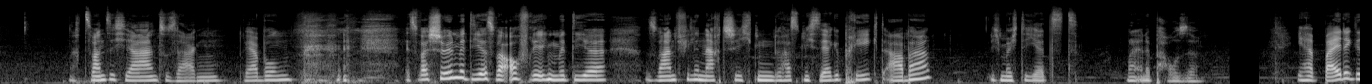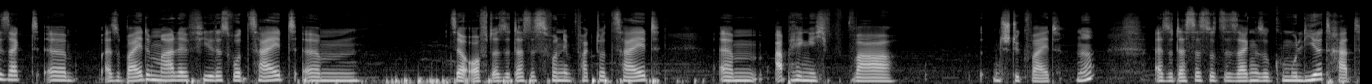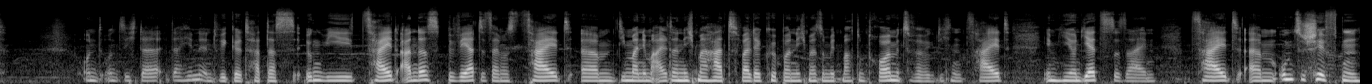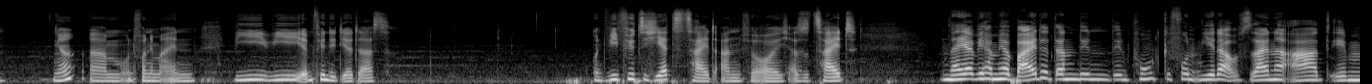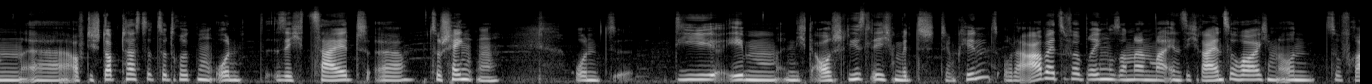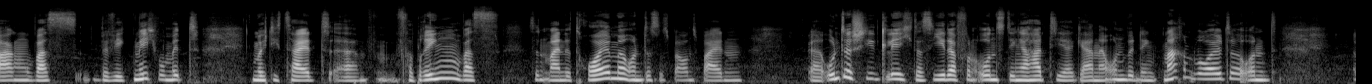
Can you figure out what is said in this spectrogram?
nach 20 Jahren zu sagen, Werbung, es war schön mit dir, es war aufregend mit dir, es waren viele Nachtschichten, du hast mich sehr geprägt, aber ich möchte jetzt mal eine Pause. Ihr habt beide gesagt, äh, also beide Male fiel das Wort Zeit ähm, sehr oft. Also dass es von dem Faktor Zeit ähm, abhängig war, ein Stück weit. Ne? Also dass das sozusagen so kumuliert hat und, und sich da, dahin entwickelt hat, dass irgendwie Zeit anders bewertet sein muss. Zeit, ähm, die man im Alter nicht mehr hat, weil der Körper nicht mehr so mitmacht, um Träume zu verwirklichen. Zeit, im Hier und Jetzt zu sein. Zeit, ähm, umzuschiften. Ja? Ähm, und von dem einen, wie, wie empfindet ihr das? Und wie fühlt sich jetzt Zeit an für euch? Also Zeit, naja, wir haben ja beide dann den, den Punkt gefunden, jeder auf seine Art eben äh, auf die Stopptaste zu drücken und sich Zeit äh, zu schenken. Und die eben nicht ausschließlich mit dem Kind oder Arbeit zu verbringen, sondern mal in sich reinzuhorchen und zu fragen, was bewegt mich, womit möchte ich Zeit äh, verbringen, was sind meine Träume und das ist bei uns beiden äh, unterschiedlich, dass jeder von uns Dinge hat, die er gerne unbedingt machen wollte. Und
